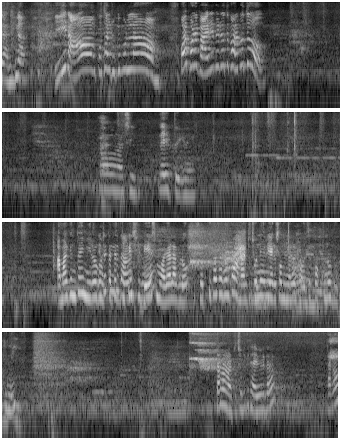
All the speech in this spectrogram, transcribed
জানি না। এই রাম, কোথায় ঢুকে পড়লাম? ওই, পরে বাইরে বেরোতে পারব তো? ও, আছি। এই তো এখানে। আমার কিন্তু এই মিরর ঘরটাতে ঢুকে বেশ মজা লাগল। সত্যি কথা বলতে আমার জীবনে আমি এরকম মিরর হাউসে কখনো ঢুকিনি। তাকাও না একটু ছবিতে খাই ভেবে দাও তাকাও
